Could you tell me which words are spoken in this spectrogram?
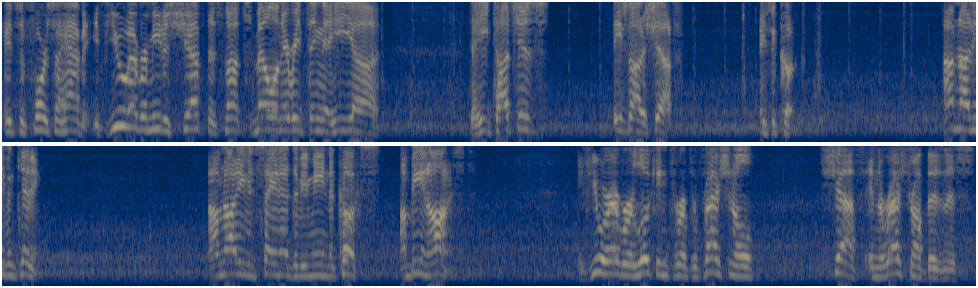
It's a force of habit. If you ever meet a chef that's not smelling everything that he uh, that he touches, he's not a chef. He's a cook. I'm not even kidding. I'm not even saying that to be mean to cooks. I'm being honest. If you are ever looking for a professional chef in the restaurant business,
